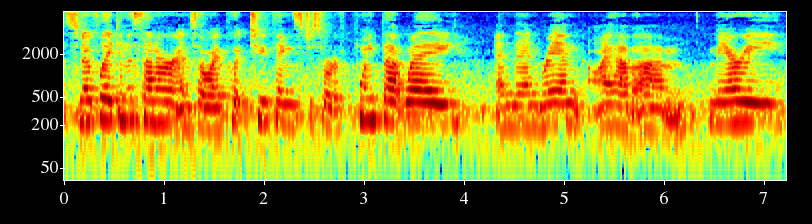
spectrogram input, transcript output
snowflake in the center and so I put two things to sort of point that way. And then ran I have um, Merry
